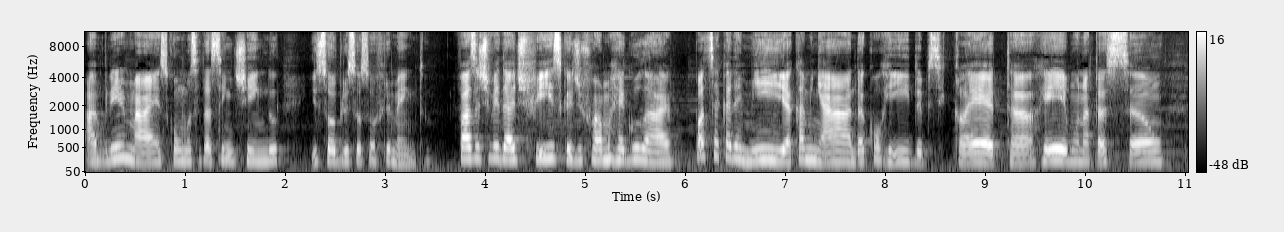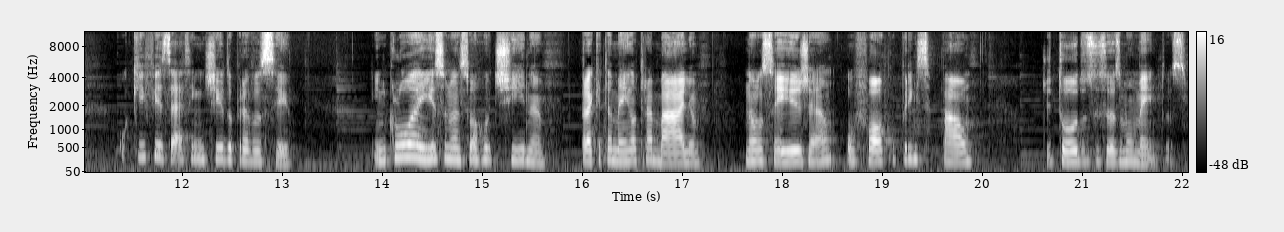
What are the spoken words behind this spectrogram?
abrir mais como você está sentindo e sobre o seu sofrimento. Faz atividade física de forma regular. Pode ser academia, caminhada, corrida, bicicleta, remo, natação, o que fizer sentido para você. Inclua isso na sua rotina, para que também o trabalho não seja o foco principal de todos os seus momentos.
